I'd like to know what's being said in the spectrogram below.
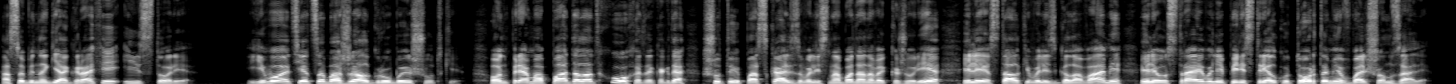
особенно география и история. Его отец обожал грубые шутки. Он прямо падал от хохота, когда шуты поскальзывались на банановой кожуре, или сталкивались головами, или устраивали перестрелку тортами в большом зале.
